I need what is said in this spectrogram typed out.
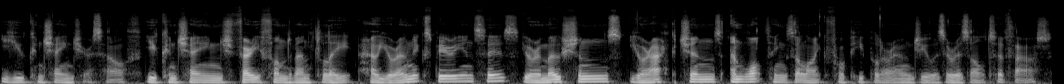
you can change yourself. You can change very fundamentally how your own experience is, your emotions, your actions, and what things are like for people around you as a result of that.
